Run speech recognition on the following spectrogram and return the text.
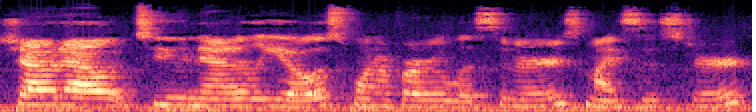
Shout out to Natalie Yost, one of our listeners, my sister.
